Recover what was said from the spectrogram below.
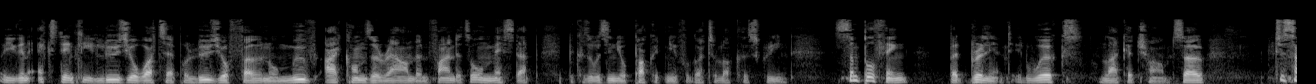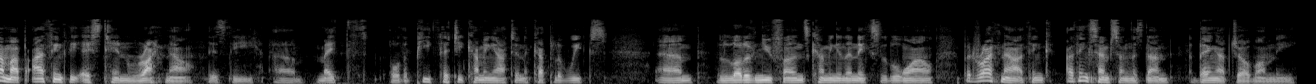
are you going to accidentally lose your WhatsApp or lose your phone or move icons around and find it's all messed up because it was in your pocket and you forgot to lock the screen. Simple thing, but brilliant. It works like a charm. So to sum up, I think the S10 right now, there's the um, Mate or the P30 coming out in a couple of weeks. Um, a lot of new phones coming in the next little while. But right now, I think I think Samsung has done a bang up job on the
